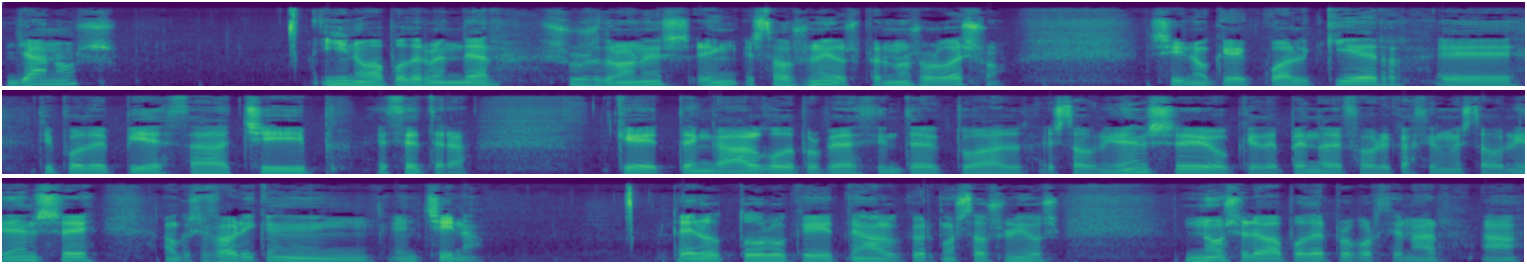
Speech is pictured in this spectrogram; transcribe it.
llanos y no va a poder vender sus drones en Estados Unidos. Pero no solo eso, sino que cualquier eh, tipo de pieza, chip, etcétera, que tenga algo de propiedad intelectual estadounidense o que dependa de fabricación estadounidense, aunque se fabriquen en, China. Pero todo lo que tenga algo que ver con Estados Unidos no se le va a poder proporcionar a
